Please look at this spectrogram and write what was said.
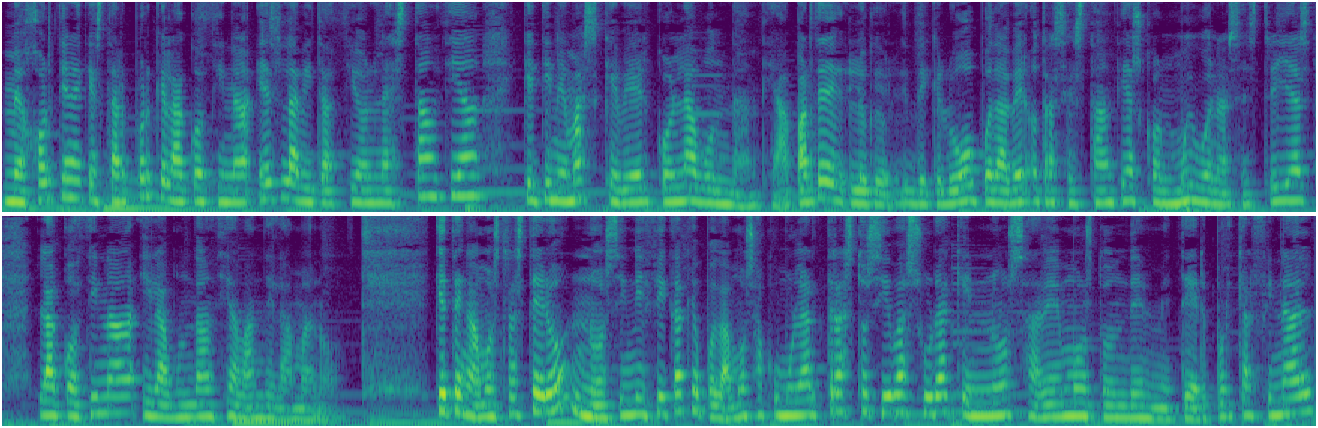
mejor tiene que estar porque la cocina es la habitación, la estancia que tiene más que ver con la abundancia. Aparte de, lo que, de que luego pueda haber otras estancias con muy buenas estrellas, la cocina y la abundancia van de la mano. Que tengamos trastero no significa que podamos acumular trastos y basura que no sabemos dónde meter, porque al final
